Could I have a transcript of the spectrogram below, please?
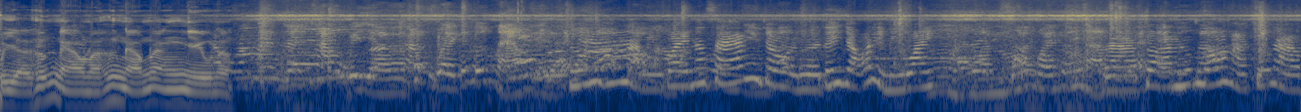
Bây giờ hướng nào nè? Hướng nào nó ăn nhiều nè? Bây giờ thích quay cái hướng nào hướng hướng nào mình quay nó sáng cho mọi người thấy rõ thì mình quay. mình muốn quay hướng nào? Là cho ăn lúc đó hả? Chỗ nào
